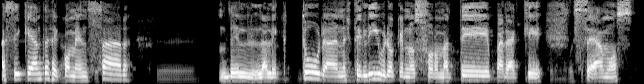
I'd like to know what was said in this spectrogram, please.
Así que antes de comenzar de la lectura en este libro que nos formaté para que seamos,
